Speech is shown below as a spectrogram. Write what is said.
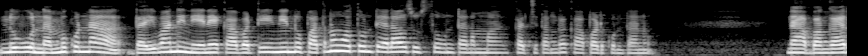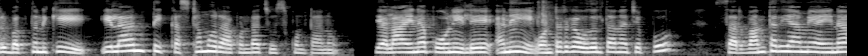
నువ్వు నమ్ముకున్న దైవాన్ని నేనే కాబట్టి నిన్ను పతనం అవుతుంటే ఎలా చూస్తూ ఉంటానమ్మా? ఖచ్చితంగా కాపాడుకుంటాను. నా బంగారు భక్తునికి ఇలాంటి కష్టము రాకుండా చూసుకుంటాను. ఎలా అయినా పోనీలే అని ఒంటరిగా వదులుతానా చెప్పు? సర్వాంతర్యామి అయినా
